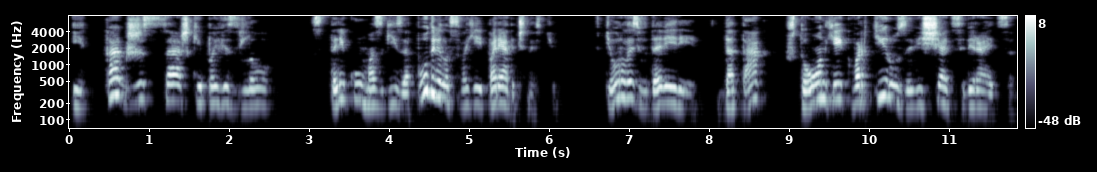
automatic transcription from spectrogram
И как же Сашке повезло! Старику мозги запудрила своей порядочностью. Втерлась в доверие. Да так, что он ей квартиру завещать собирается.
